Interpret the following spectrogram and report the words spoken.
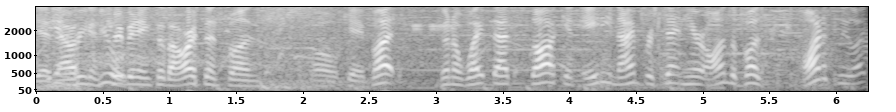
Yeah, now it's contributing to the Arsene funds. Okay, but gonna wipe that stock and 89% here on Dabuz. Honestly, like.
